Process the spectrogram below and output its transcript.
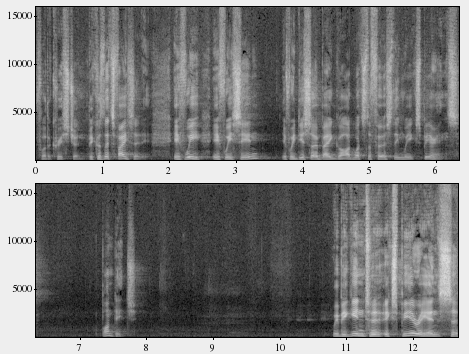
for the Christian. Because let's face it, if we, if we sin, if we disobey God, what's the first thing we experience? Bondage we begin to experience uh,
